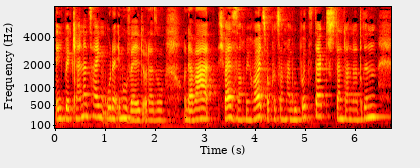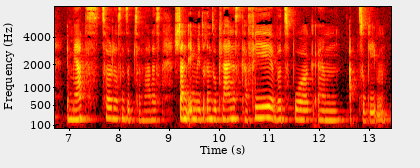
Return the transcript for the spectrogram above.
eBay Kleinanzeigen oder Immowelt oder so. Und da war, ich weiß es noch wie heute, es war kurz nach meinem Geburtstag, stand dann da drin, im März 2017 war das, stand irgendwie drin, so kleines Café Würzburg ähm, abzugeben.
